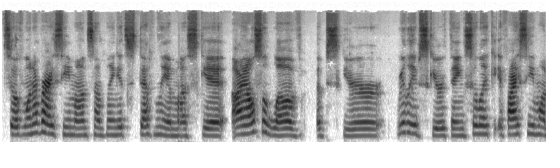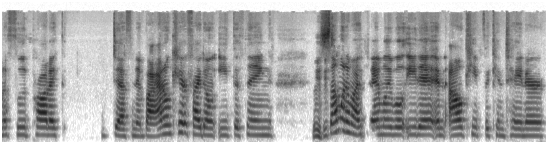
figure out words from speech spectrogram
so if whenever I see him on something, it's definitely a must get. I also love obscure, really obscure things. So like if I see him on a food product, definite buy. I don't care if I don't eat the thing. Someone in my family will eat it, and I'll keep the container.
